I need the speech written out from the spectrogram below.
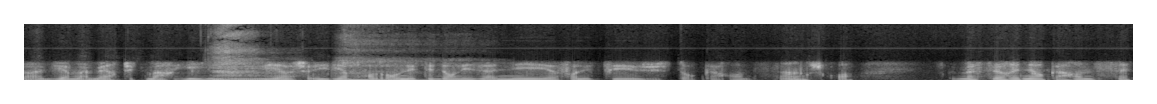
a dit à ma mère, tu te maries. Il vient, il vient prendre- on était dans les années, enfin, on était juste en 45, je crois. Parce que ma sœur est née en 47,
